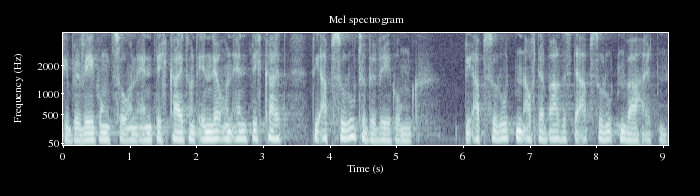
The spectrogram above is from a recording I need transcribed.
die Bewegung zur Unendlichkeit und in der Unendlichkeit die absolute Bewegung, die absoluten auf der Basis der absoluten Wahrheiten.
